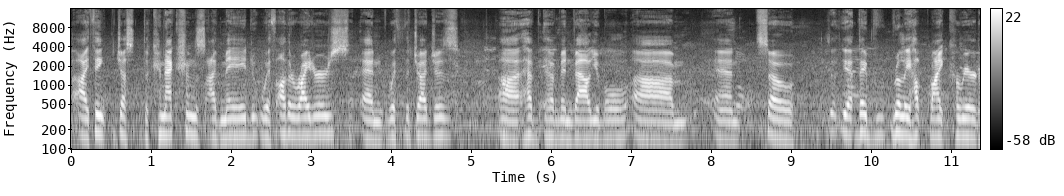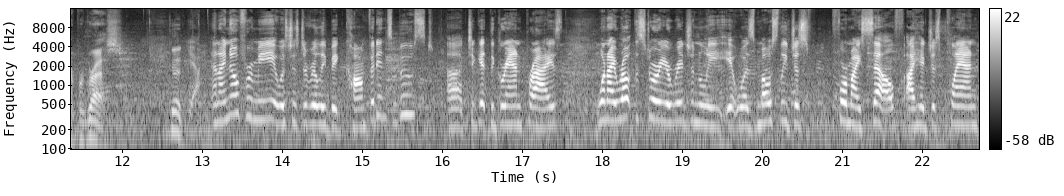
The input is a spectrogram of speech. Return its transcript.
I think just the connections I've made with other writers and with the judges uh, have, have been valuable. Um, and so yeah, they've really helped my career to progress. Good. Yeah, and I know for me it was just a really big confidence boost uh, to get the grand prize. When I wrote the story originally, it was mostly just for myself. I had just planned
